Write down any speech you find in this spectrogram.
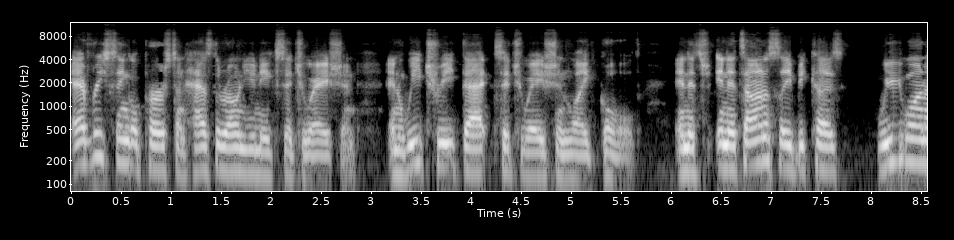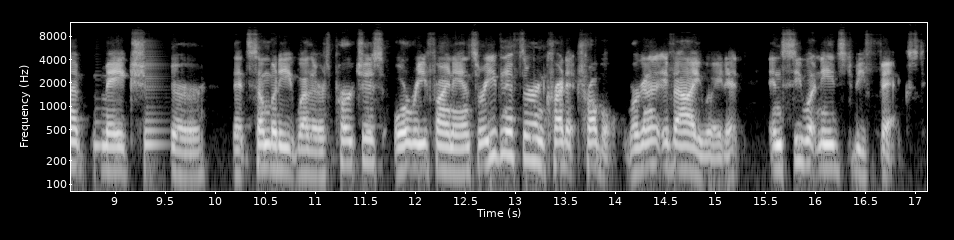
every single person has their own unique situation, and we treat that situation like gold. And it's and it's honestly because we want to make sure that somebody, whether it's purchase or refinance, or even if they're in credit trouble, we're going to evaluate it and see what needs to be fixed.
